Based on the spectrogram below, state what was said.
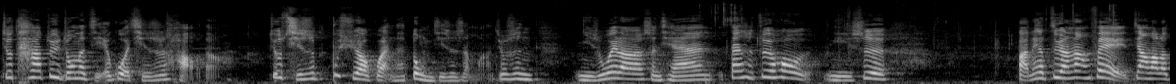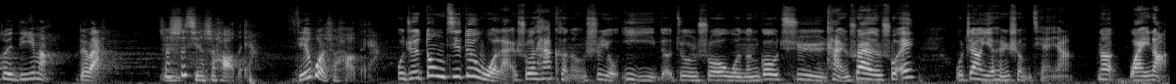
就它最终的结果其实是好的，就其实不需要管它动机是什么，就是你是为了省钱，但是最后你是把那个资源浪费降到了最低嘛，对吧？这事情是好的呀，结果是好的呀。我觉得动机对我来说，它可能是有意义的，就是说我能够去坦率的说，哎，我这样也很省钱呀。那 why not？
